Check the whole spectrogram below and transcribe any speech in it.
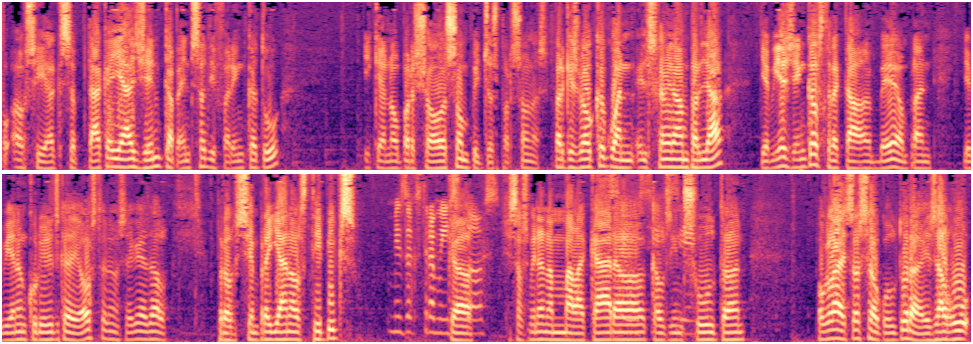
o sigui, acceptar que hi ha gent que pensa diferent que tu i que no per això són pitjors persones perquè es veu que quan ells caminaven per allà hi havia gent que els tractava bé en plan, hi havia encuriosits que deia ostres, no sé què tal però sempre hi ha els típics Més que, extremistes. que se'ls miren amb mala cara, Sí, sí, que els sí. insulten però clar, és la seva cultura és algo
